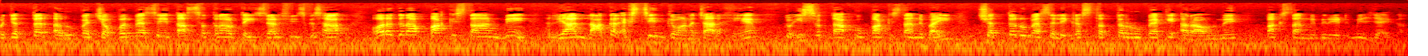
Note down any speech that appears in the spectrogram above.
पचहत्तर रुपए चौवन पैसे दस सत्रह और तेईस रियाल फ़ीस के साथ। और अगर आप पाकिस्तान में रियाल लाकर एक्सचेंज करवाना चाह रहे हैं तो इस वक्त आपको पाकिस्तान में भाई छिहत्तर रुपए से लेकर सत्तर रुपए के अराउंड में पाकिस्तान में भी रेट मिल जाएगा।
